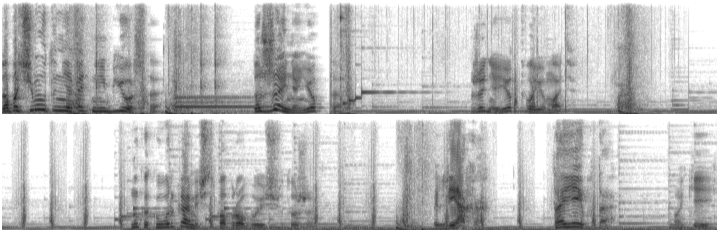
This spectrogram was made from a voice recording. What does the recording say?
Да почему ты не опять не бьешь-то? Да Женя, ёпта. Женя, ёб твою мать. Ну-ка, кувырками сейчас попробую еще тоже. Бляха! Да еб-то! Окей.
